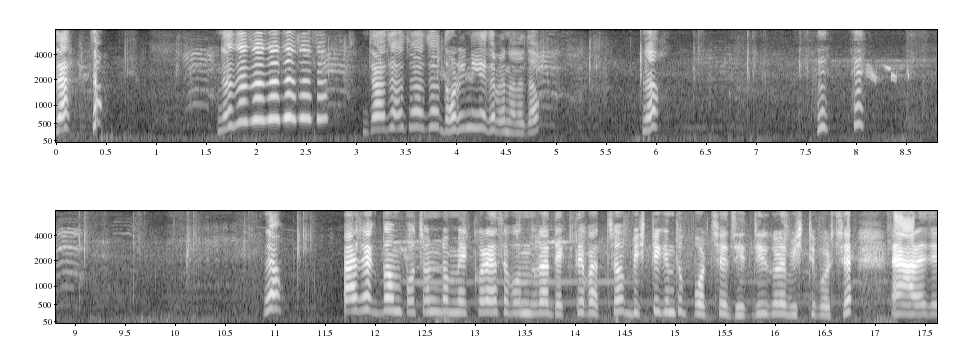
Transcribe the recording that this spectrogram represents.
যা যা। যা যা যা যা যা যা যা। যা যা যা ধরে নিয়ে যাবে, নালে যাও। যাও যাও। আজ একদম প্রচণ্ড মেঘ করে আছে, বন্ধুরা, দেখতে পাচ্ছ। বৃষ্টি কিন্তু পড়ছে, ঝিরঝির করে বৃষ্টি পড়ছে। আর এই যে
